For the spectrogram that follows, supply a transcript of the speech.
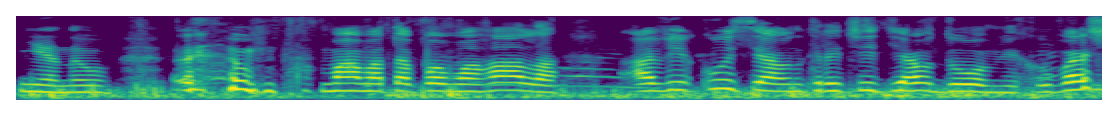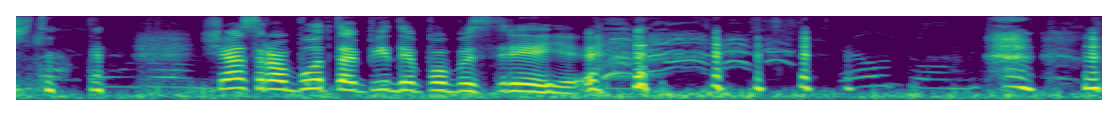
Ні, ну мама та допомагала, а Вікуся он кричить, я в доміку. Бачите? Зараз робота піде побистріє. я в домі.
